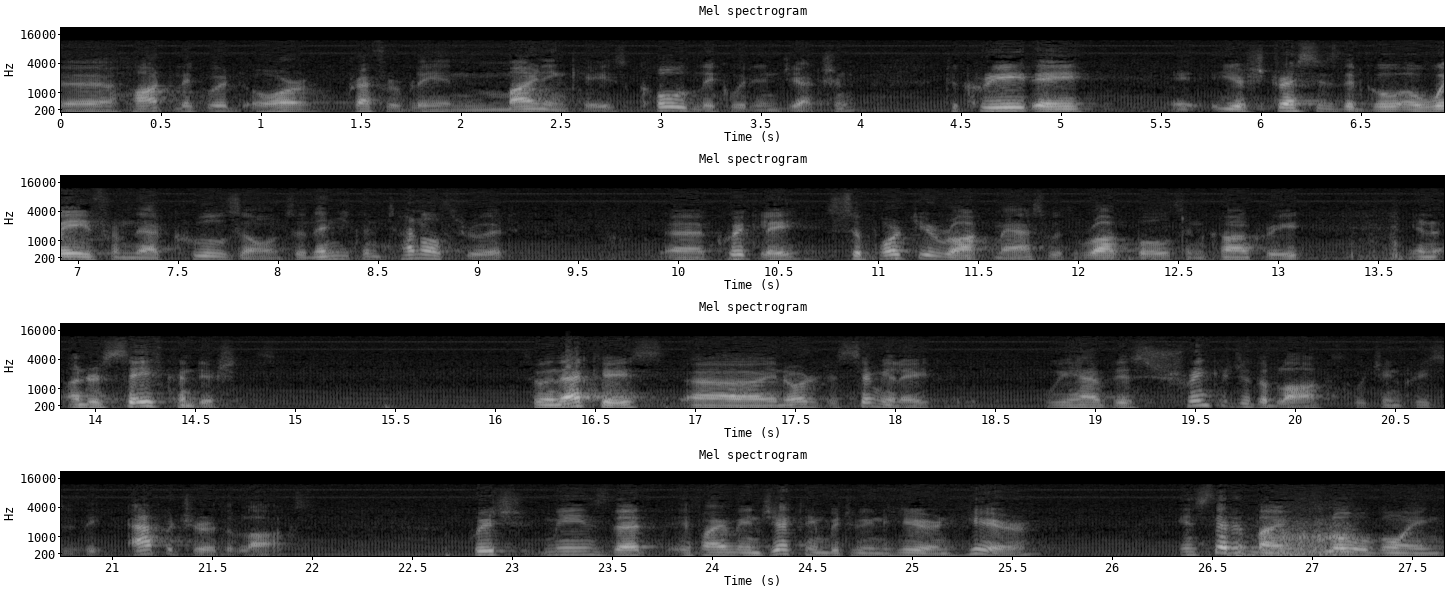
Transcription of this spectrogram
uh, hot liquid or preferably in mining case, cold liquid injection to create a, a- your stresses that go away from that cool zone. So then you can tunnel through it uh, quickly, support your rock mass with rock bolts and concrete in, under safe conditions. So in that case, uh, in order to simulate, we have this shrinkage of the blocks, which increases the aperture of the blocks, which means that if I'm injecting between here and here, instead of my flow going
